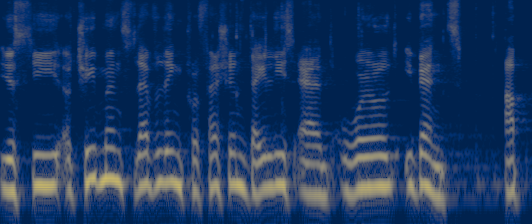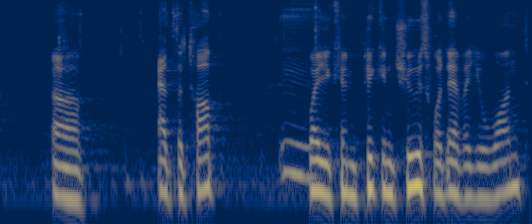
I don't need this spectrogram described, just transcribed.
you see achievements, leveling, profession, dailies, and world events up uh, at the top, Mm. where you can pick and choose whatever you want.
